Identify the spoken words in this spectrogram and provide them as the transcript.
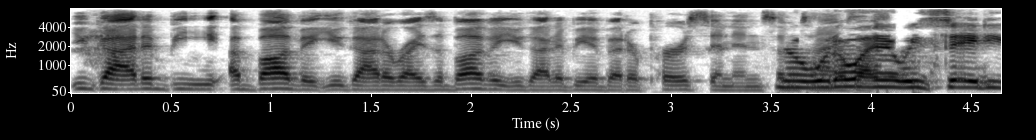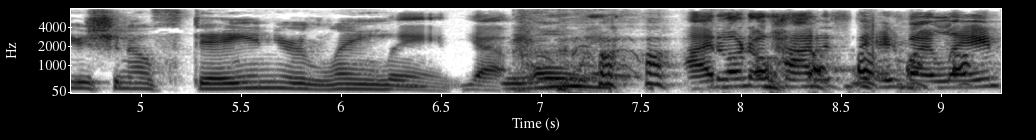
You got to be above it. You got to rise above it. You got to be a better person. And So what do I always say to you, Chanel? Stay in your lane. lane. Yeah, always. I don't know how to stay in my lane.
